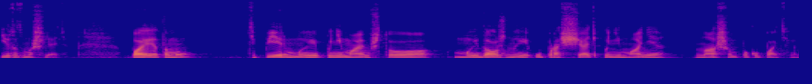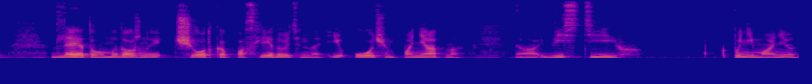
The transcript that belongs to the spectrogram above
и размышлять. Поэтому теперь мы понимаем, что мы должны упрощать понимание нашим покупателям. Для этого мы должны четко, последовательно и очень понятно э, вести их пониманию.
